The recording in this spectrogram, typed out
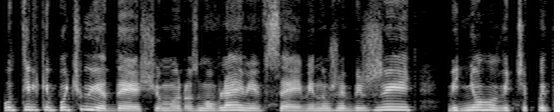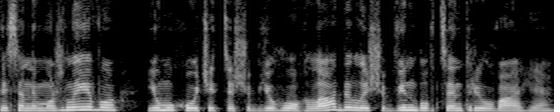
от тільки почує де, що ми розмовляємо і все. Він уже біжить, від нього відчепитися неможливо. Йому хочеться, щоб його гладили, щоб він був в центрі уваги.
